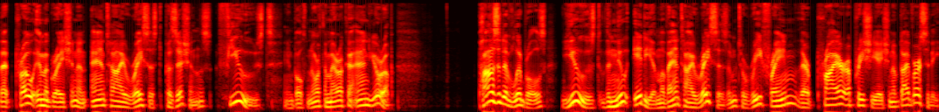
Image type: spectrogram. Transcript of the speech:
that pro immigration and anti racist positions fused in both North America and Europe. Positive liberals used the new idiom of anti racism to reframe their prior appreciation of diversity,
